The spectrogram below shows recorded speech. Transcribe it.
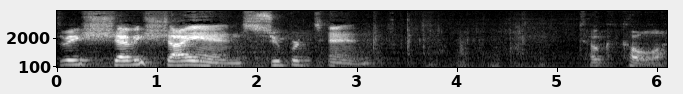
03 Chevy Cheyenne Super 10. Coca-Cola.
